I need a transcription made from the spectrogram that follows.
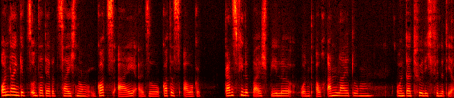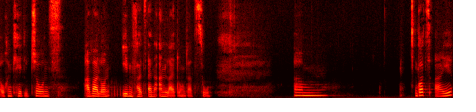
Online gibt's unter der Bezeichnung God's Eye, also Gottes Auge, ganz viele Beispiele und auch Anleitungen. Und natürlich findet ihr auch in Katie Jones Avalon ebenfalls eine Anleitung dazu. Ähm, God's Eye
